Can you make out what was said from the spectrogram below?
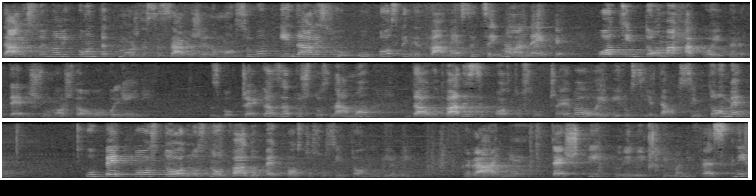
Da li su imali kontakt možda sa zaraženom osobom i da li su u poslednje dva meseca imala neke od simptoma, a koji karakterišu možda ovo oboljenje. Zbog čega? Zato što znamo da u 20% slučajeva ovaj virus je dao simptome, u 5%, odnosno od 2 do 5% su simptomi bili krajnje teški, klinički, manifestni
